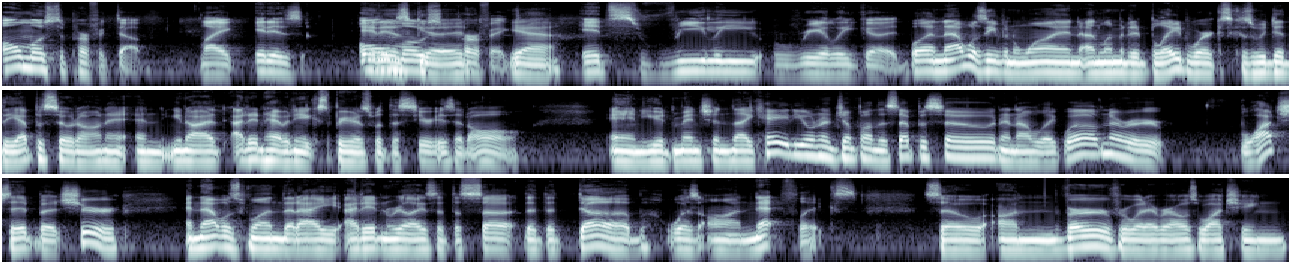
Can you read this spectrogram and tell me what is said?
almost a perfect dub. Like it is It is almost good. perfect. Yeah. It's really, really good. Well, and that was even one Unlimited Blade Works because we did the episode on it, and you know I, I didn't have any experience with the series at all. And you had mentioned like, hey, do you want to jump on this episode? And I was like, well, I've never watched it, but sure. And that was one that I I didn't realize that the su- that the dub was on Netflix. So on Verve or whatever, I was watching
